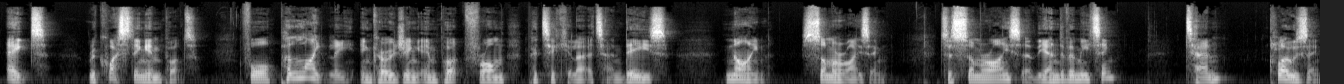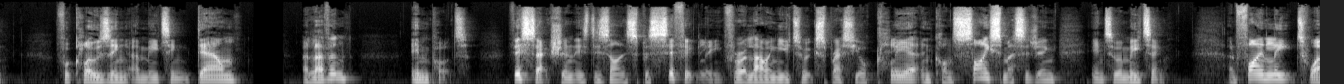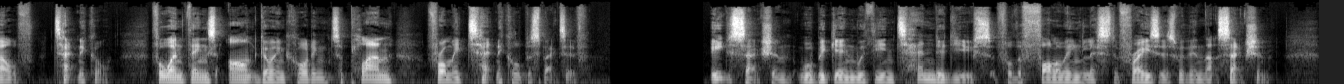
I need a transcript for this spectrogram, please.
8. Requesting input, for politely encouraging input from particular attendees. 9. Summarizing, to summarize at the end of a meeting. 10. Closing, for closing a meeting down. 11. Input, this section is designed specifically for allowing you to express your clear and concise messaging into a meeting. And finally, 12, technical, for when things aren't going according to plan from a technical perspective. Each section will begin with the intended use for the following list of phrases within that section,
